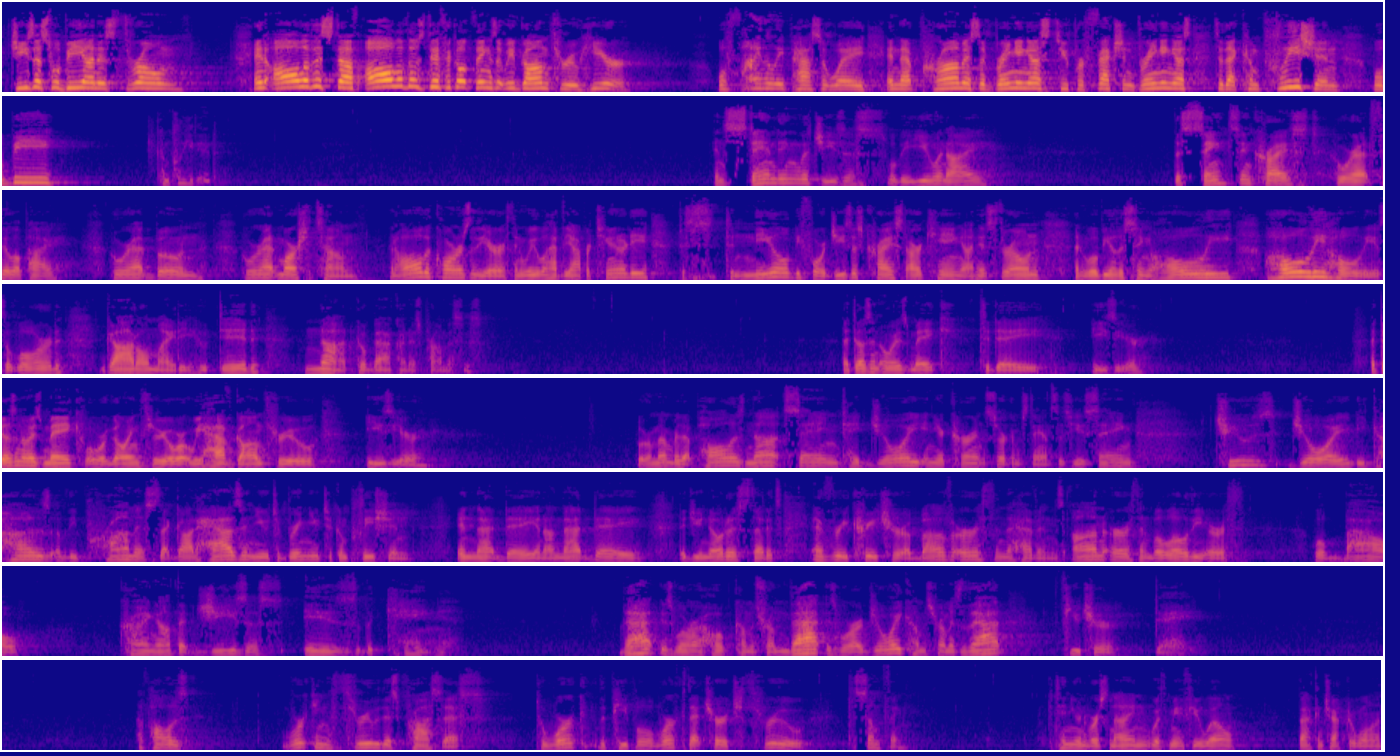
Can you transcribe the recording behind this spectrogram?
Jesus will be on his throne. And all of this stuff, all of those difficult things that we've gone through here will finally pass away. And that promise of bringing us to perfection, bringing us to that completion, will be completed. And standing with Jesus will be you and I, the saints in Christ who are at Philippi, who are at Boone, who are at Marshalltown and all the corners of the earth, and we will have the opportunity to, to kneel before Jesus Christ, our King, on his throne, and we'll be able to sing, Holy, holy, holy is the Lord God Almighty, who did not go back on his promises. that doesn't always make today easier. It doesn't always make what we're going through or what we have gone through easier. But remember that Paul is not saying take joy in your current circumstances. He's saying choose joy because of the promise that God has in you to bring you to completion in that day. And on that day, did you notice that it's every creature above earth and the heavens, on earth and below the earth, will bow, crying out that Jesus is the King. That is where our hope comes from. That is where our joy comes from, is that future day. Now, Paul is working through this process to work the people, work that church through to something. Continue in verse 9 with me, if you will, back in chapter 1.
